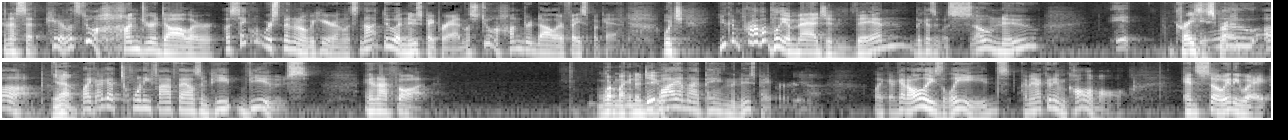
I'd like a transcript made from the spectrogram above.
And I said, here, let's do a hundred dollar, let's take what we're spending over here and let's not do a newspaper ad. Let's do a hundred dollar Facebook ad, which you can probably imagine then because it was so new, it Crazy spread. blew up. Yeah. Like I got 25,000 pe- views. And I thought, What am I going to do? why am I paying the newspaper? Like I got all these leads. I mean, I couldn't even call them all. And so anyway,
